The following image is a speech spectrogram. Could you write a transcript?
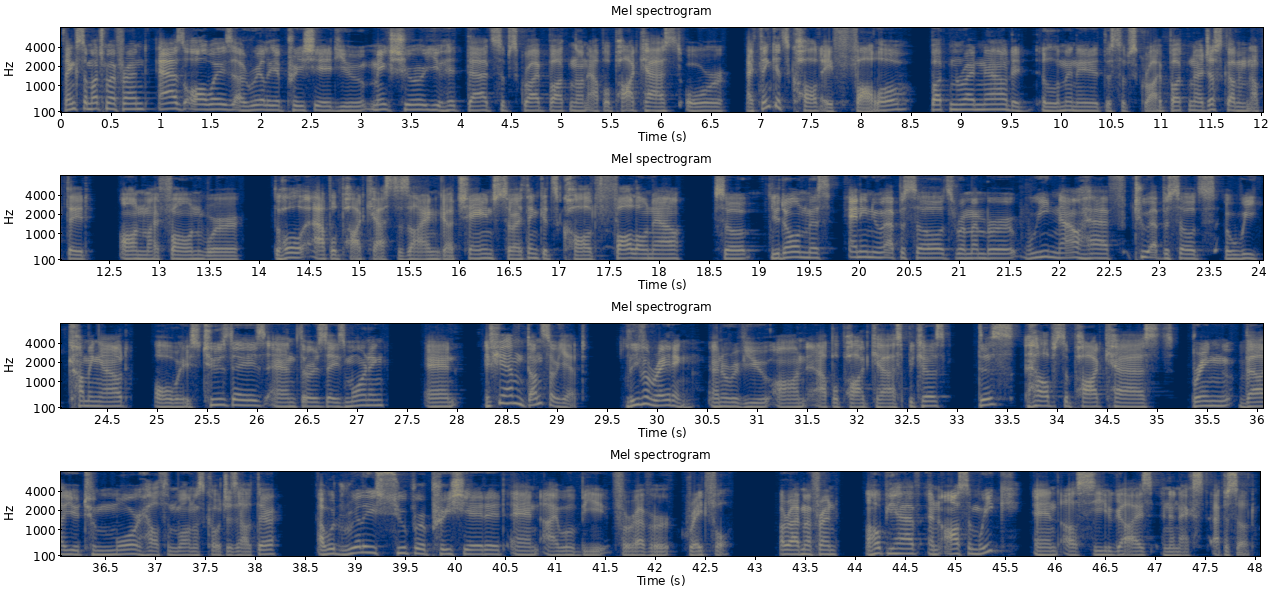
Thanks so much, my friend. As always, I really appreciate you. Make sure you hit that subscribe button on Apple Podcasts, or I think it's called a follow button right now. They eliminated the subscribe button. I just got an update on my phone where the whole Apple Podcast design got changed. So I think it's called follow now. So you don't miss any new episodes. Remember, we now have two episodes a week coming out, always Tuesdays and Thursdays morning. And if you haven't done so yet, leave a rating and a review on Apple Podcasts because this helps the podcast bring value to more health and wellness coaches out there. I would really super appreciate it and I will be forever grateful. All right, my friend, I hope you have an awesome week and I'll see you guys in the next episode.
